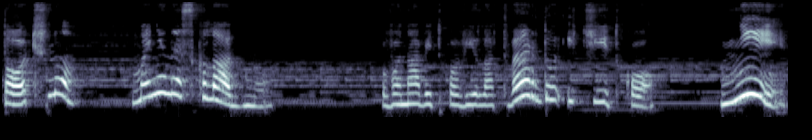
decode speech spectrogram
Точно, мені не складно. Вона відповіла твердо і чітко. Ні.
